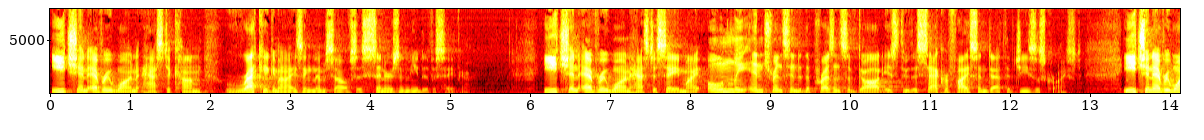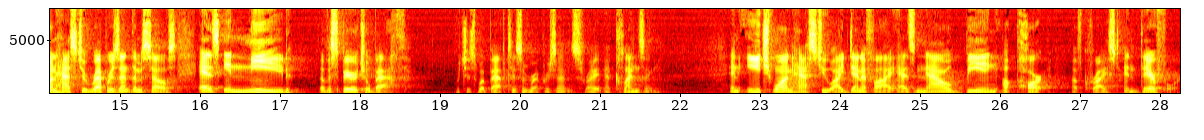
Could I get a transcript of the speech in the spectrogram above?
Each and every one has to come recognizing themselves as sinners in need of a Savior. Each and every one has to say, My only entrance into the presence of God is through the sacrifice and death of Jesus Christ. Each and every one has to represent themselves as in need of a spiritual bath, which is what baptism represents, right? A cleansing. And each one has to identify as now being a part of Christ and therefore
